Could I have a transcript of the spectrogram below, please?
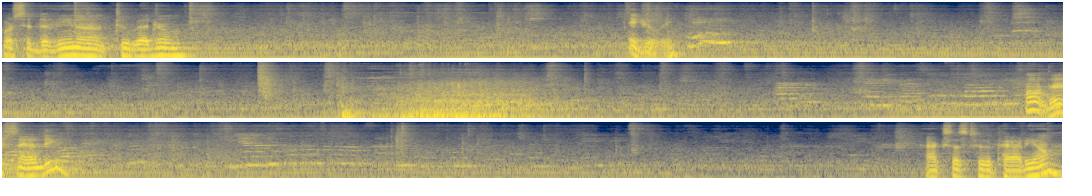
Costa Divina, two bedroom. Hey, Julie. Hey. Oh, there's Sandy. Access to the patio.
